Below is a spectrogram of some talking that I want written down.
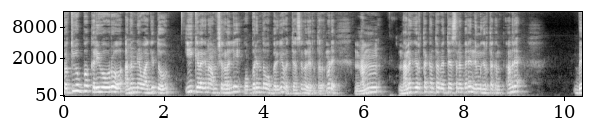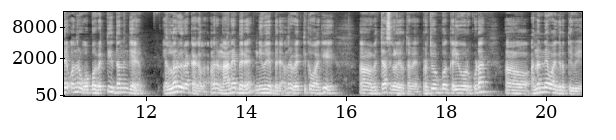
ಪ್ರತಿಯೊಬ್ಬ ಕಲಿಯುವವರು ಅನನ್ಯವಾಗಿದ್ದು ಈ ಕೆಳಗಿನ ಅಂಶಗಳಲ್ಲಿ ಒಬ್ಬರಿಂದ ಒಬ್ಬರಿಗೆ ವ್ಯತ್ಯಾಸಗಳಿರ್ತವೆ ನೋಡಿ ನನ್ನ ನನಗಿರ್ತಕ್ಕಂಥ ವ್ಯತ್ಯಾಸನೇ ಬೇರೆ, ನಿಮಗಿರ್ತಕ್ಕಂಥ, ಅಂದರೆ ಬೇ, ಅಂದರೆ ಒಬ್ಬ ವ್ಯಕ್ತಿ ಇದ್ದಂಗೆ ಎಲ್ಲರೂ ಇರೋಕ್ಕಾಗಲ್ಲ. ಅಂದರೆ ನಾನೇ ಬೇರೆ, ನೀವೇ ಬೇರೆ. ಅಂದರೆ ವೈಯಕ್ತಿಕವಾಗಿ ವ್ಯತ್ಯಾಸಗಳಿರ್ತವೆ. ಪ್ರತಿಯೊಬ್ಬ ಕಲಿಯುವವರು ಕೂಡ ಅನನ್ಯವಾಗಿರ್ತೀವಿ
